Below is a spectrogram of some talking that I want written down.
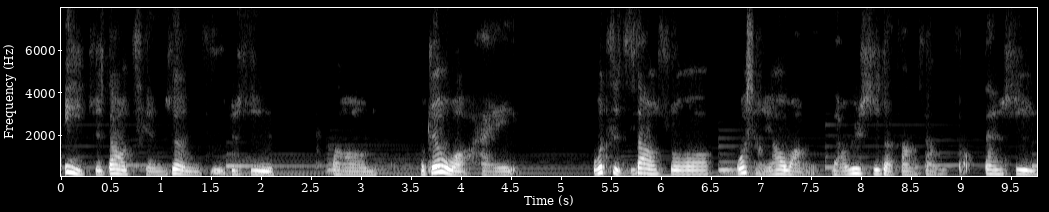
一直到前阵子，就是，嗯，我觉得我还。我只知道说，我想要往疗愈师的方向走，但是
